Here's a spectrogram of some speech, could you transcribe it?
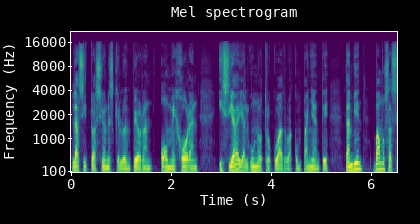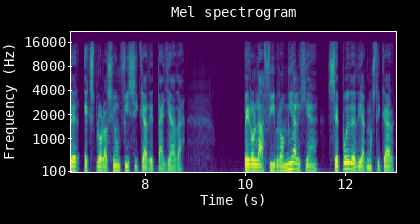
las situaciones que lo empeoran o mejoran y si hay algún otro cuadro acompañante, también vamos a hacer exploración física detallada. Pero la fibromialgia se puede diagnosticar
